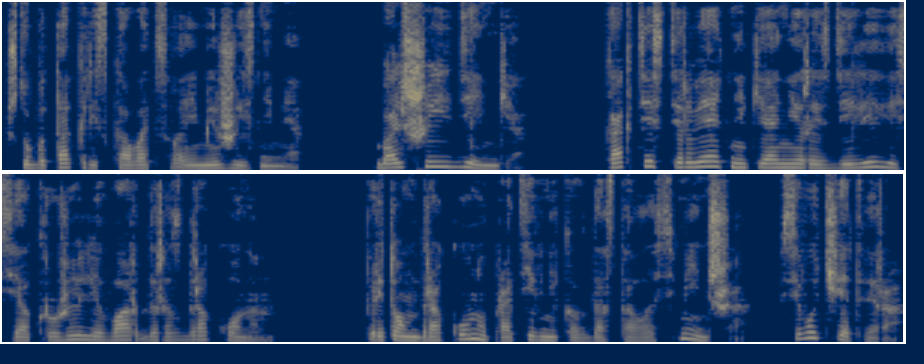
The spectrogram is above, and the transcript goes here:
чтобы так рисковать своими жизнями. Большие деньги. Как те стервятники, они разделились и окружили Вардера с драконом. Притом дракону противников досталось меньше, всего четверо.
